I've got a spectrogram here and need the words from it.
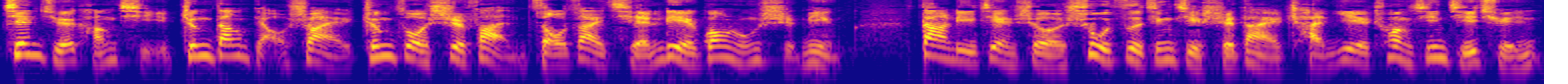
坚决扛起争当表率、争做示范、走在前列光荣使命，大力建设数字经济时代产业创新集群，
